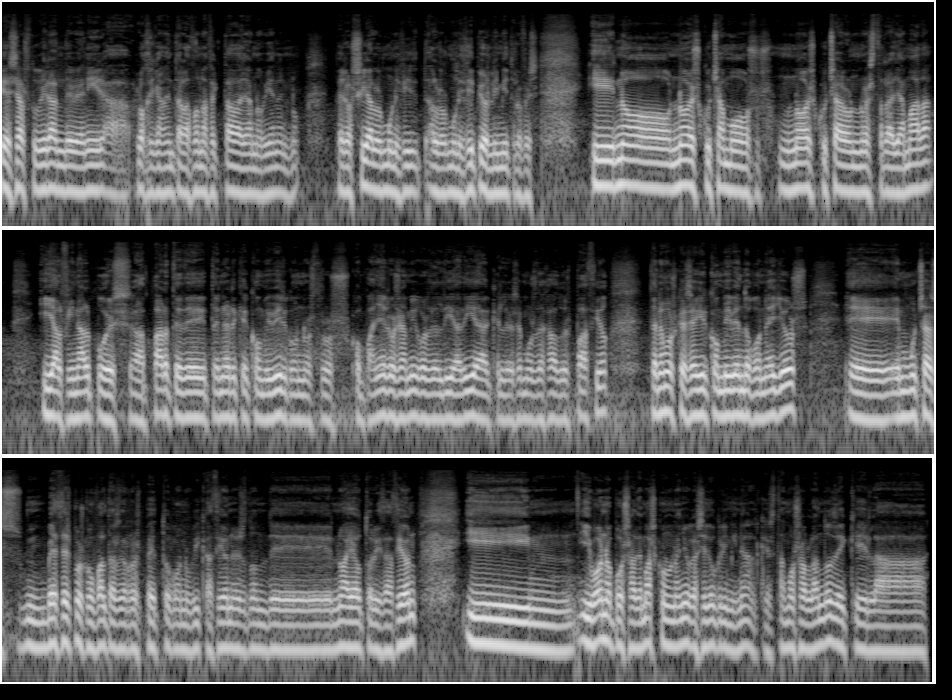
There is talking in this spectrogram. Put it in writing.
que se abstuvieran de venir, a, lógicamente a la zona afectada ya no vienen, ¿no? pero sí a los, municipios, a los municipios limítrofes. Y no, no, escuchamos, no escucharon nuestra llamada y al final, pues aparte de tener que convivir con nuestros compañeros y amigos del día a día que les hemos dejado espacio, tenemos que seguir conviviendo con ellos, eh, en muchas veces pues con faltas de respeto, con ubicaciones donde no hay autorización y, bueno, pues además con un año que ha sido criminal, que estamos hablando de que la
